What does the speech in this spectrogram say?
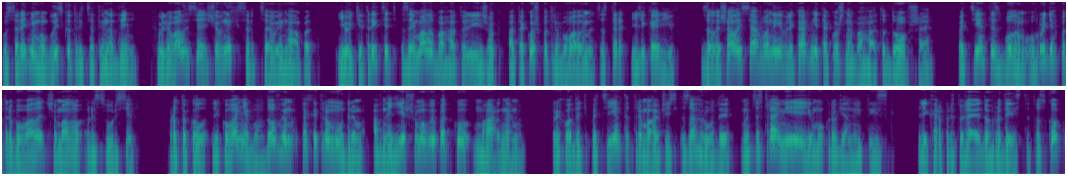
у середньому близько 30 на день, хвилювалися, що в них серцевий напад, і оті 30 займали багато ліжок, а також потребували медсестер і лікарів. Залишалися вони в лікарні також набагато довше. Пацієнти з болем у грудях потребували чимало ресурсів. Протокол лікування був довгим та хитромудрим, а в найгіршому випадку марним. Приходить пацієнт, тримаючись за груди, медсестра міряє йому кров'яний тиск. Лікар притуляє до грудей стетоскоп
